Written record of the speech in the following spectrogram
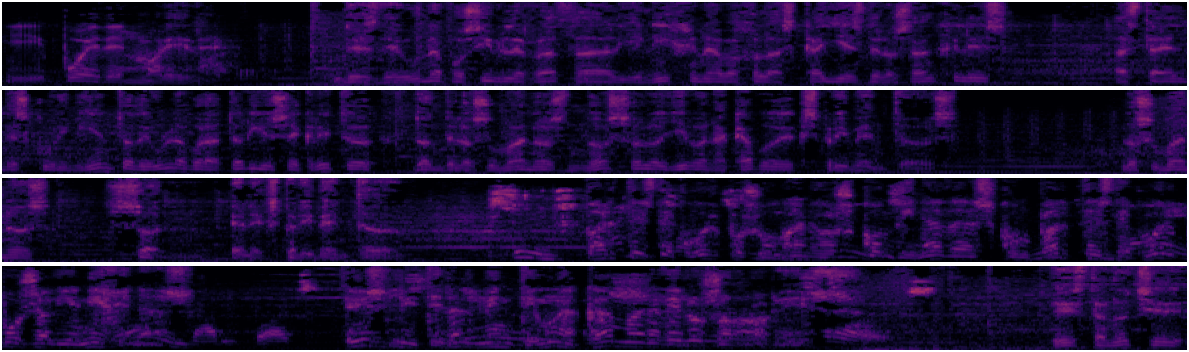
y pueden morir. Desde una posible raza alienígena bajo las calles de Los Ángeles hasta el descubrimiento de un laboratorio secreto donde los humanos no solo llevan a cabo experimentos. Los humanos son el experimento. Partes de cuerpos humanos combinadas con partes de cuerpos alienígenas. Es literalmente una cámara de los horrores. Esta noche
